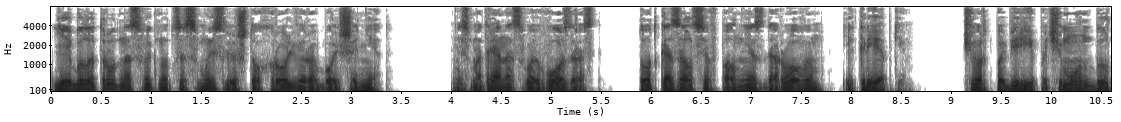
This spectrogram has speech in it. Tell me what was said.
Ей было трудно свыкнуться с мыслью, что Хрольвера больше нет. Несмотря на свой возраст, тот казался вполне здоровым и крепким. Черт побери, почему он был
